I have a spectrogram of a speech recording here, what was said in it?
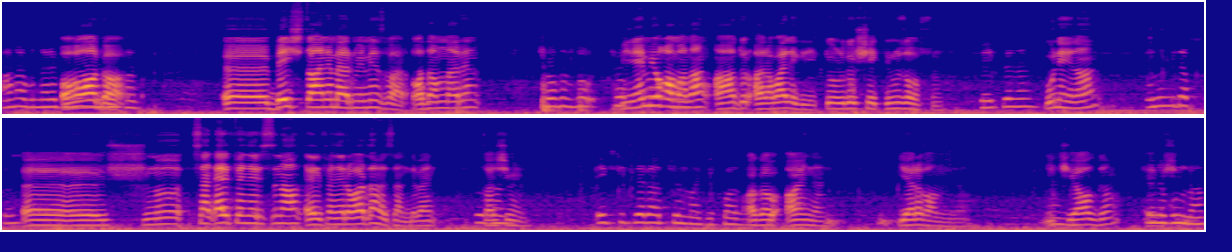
ana bunlara bir aga. Ee, 5 tane mermimiz var. Adamların Çok hızlı çok binemiyor ama lan. Aa dur arabayla gidelim. Dur dur şeklimiz olsun. Bekle lan. Bu ne lan? Onun bir dakika. Ee, şunu sen el fenerisini al. El feneri var değil mi sende? Ben Ben taşımayayım. Eksikleri atıyorum hadi fazla. Aga aynen. Yer kalmıyor. İkiye aldım. Seni bir şey-. Ha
